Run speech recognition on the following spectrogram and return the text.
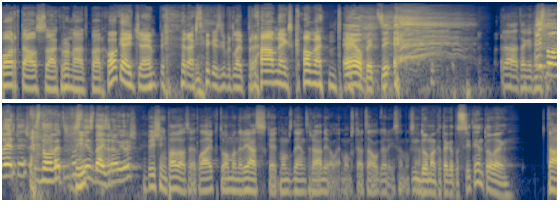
portāls sāk runāt par hokeja čempionu, rakstīja, ka es gribu, lai prāmnieks komentē. Eju, bet Jā, tagad es novērtēšu, es novērtēšu, tas ir aizraujoši. Bišķiņi pavēlēt laiku, to man ir jāsaskaita mums dienas rādio, lai mums kāds arī samaksā. Domā, ka tagad uz sitienu to vajag? Tā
